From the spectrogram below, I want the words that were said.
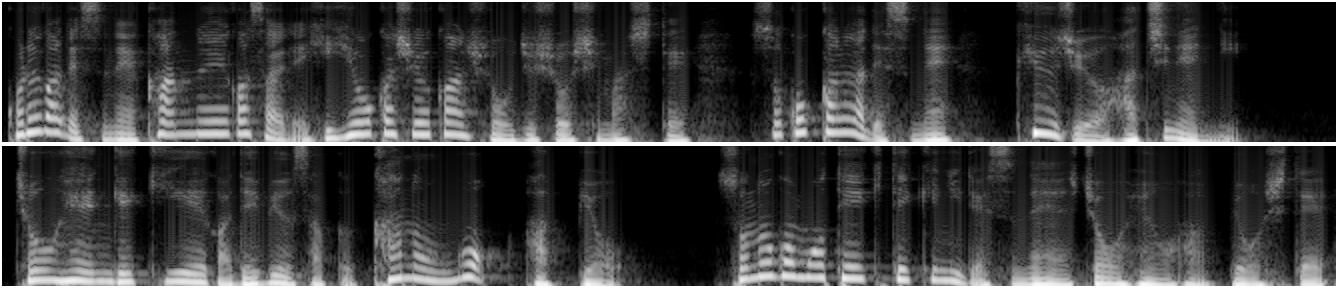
これがですね、カンヌ映画祭で批評家週間賞を受賞しまして、そこからですね、98年に長編劇映画デビュー作カノンを発表。その後も定期的にですね、長編を発表して、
